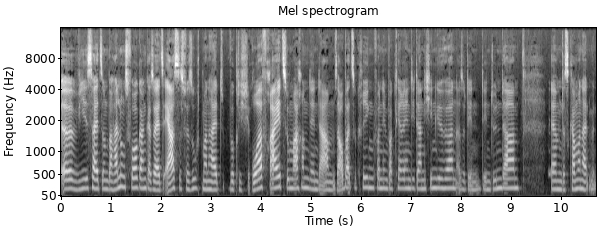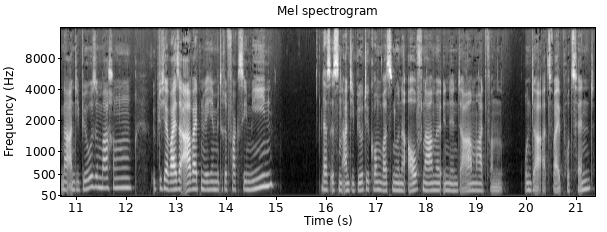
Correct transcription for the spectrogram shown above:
äh, wie ist halt so ein Behandlungsvorgang? Also als erstes versucht man halt wirklich rohrfrei zu machen, den Darm sauber zu kriegen von den Bakterien, die da nicht hingehören, also den, den Dünndarm. Ähm, das kann man halt mit einer Antibiose machen. Üblicherweise arbeiten wir hier mit Rifaximin. Das ist ein Antibiotikum, was nur eine Aufnahme in den Darm hat von unter A2 Prozent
